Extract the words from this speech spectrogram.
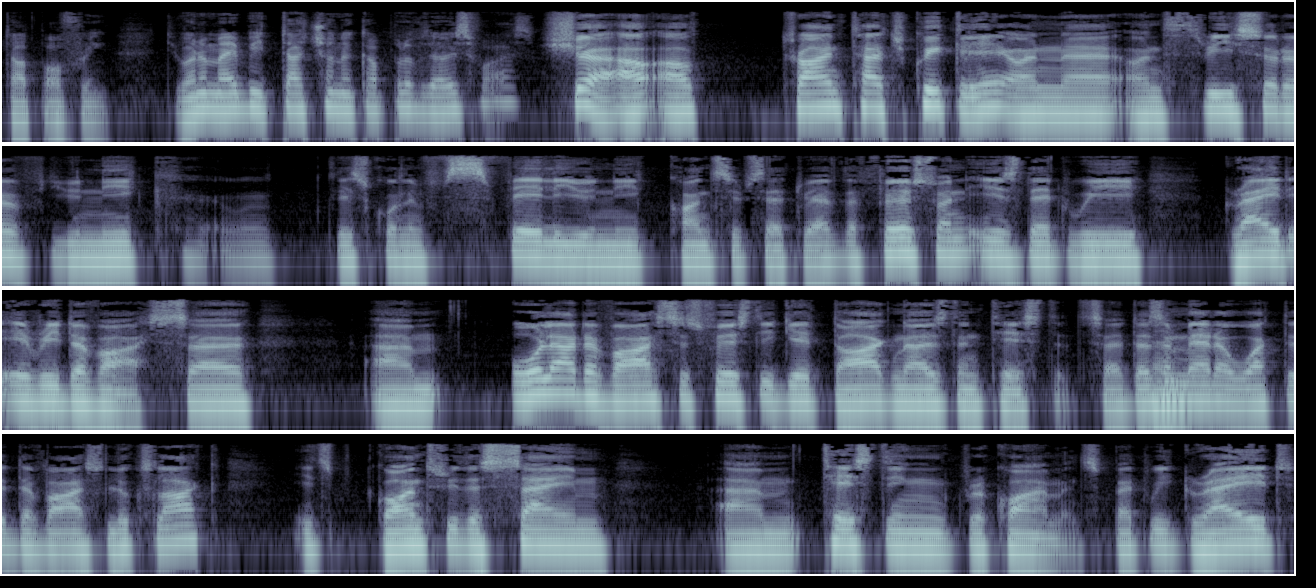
type offering. Do you want to maybe touch on a couple of those for us? Sure, I'll, I'll try and touch quickly on uh, on three sort of unique, let's call them fairly unique concepts that we have. The first one is that we grade every device. So um, all our devices firstly get diagnosed and tested. So it doesn't okay. matter what the device looks like. It's gone through the same um, testing requirements. But we grade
